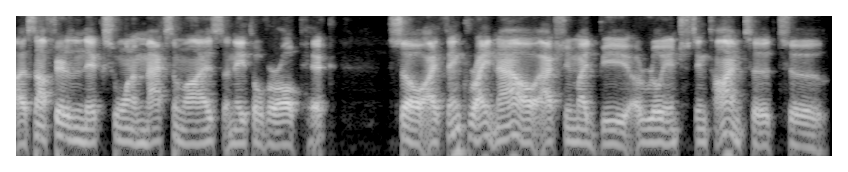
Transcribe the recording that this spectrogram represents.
Uh, it's not fair to the Knicks who want to maximize an eighth overall pick. So I think right now actually might be a really interesting time to to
